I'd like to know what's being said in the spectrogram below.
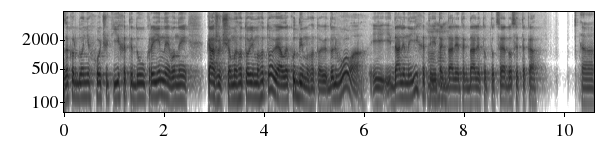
за кордоні хочуть їхати до України. Вони кажуть, що ми готові, ми готові, але куди ми готові? До Львова і, і далі не їхати, і так далі. І так далі. Тобто, це досить така. е,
